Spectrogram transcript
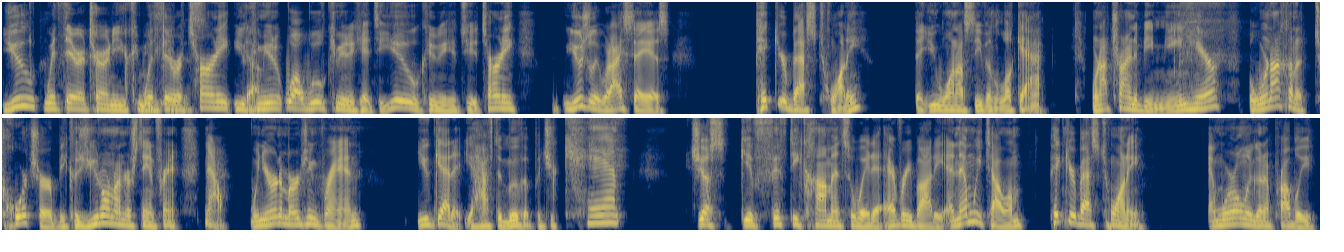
You With their attorney, you communicate with their this. attorney, you Yeah. communicate. Well, we'll communicate to you, we'll communicate to the attorney. Usually, what I say is pick your best 20 that you want us to even look at. We're not trying to be mean here, but we're not going to torture because you don't understand fran. Now, when you're an emerging brand, you get it. You have to move it, but you can't just give 50 comments away to everybody. And then we tell them, pick your best 20. And we're only going to probably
